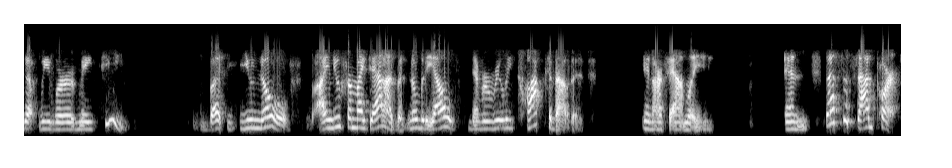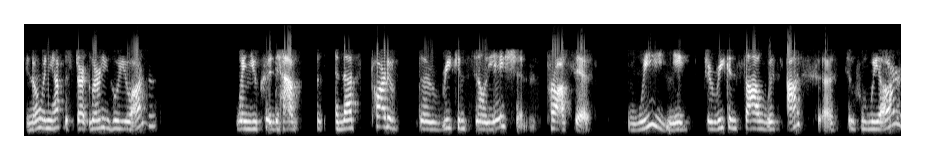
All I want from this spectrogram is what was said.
that we were Métis. But you know, I knew from my dad, but nobody else never really talked about it in our family. And that's the sad part, you know, when you have to start learning who you are. When you could have, and that's part of the reconciliation process. We need to reconcile with us as to who we are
